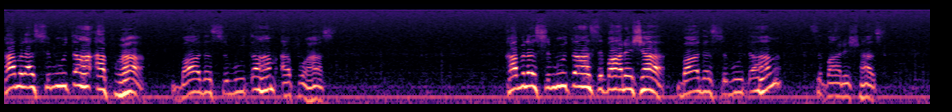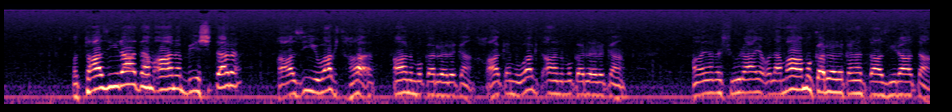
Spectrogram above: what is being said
قبل الثبوت افها بعد الثبوت ہم افوا قبل الثبوت سفارش بعد الثبوت ہم سفارش و تعزیرات ہم آن بیشتر، قاضی وقت آن مقرر کن، حاکم وقت آن مقرر کن. آیان شورای علماء مقرر کن تعزیراتا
